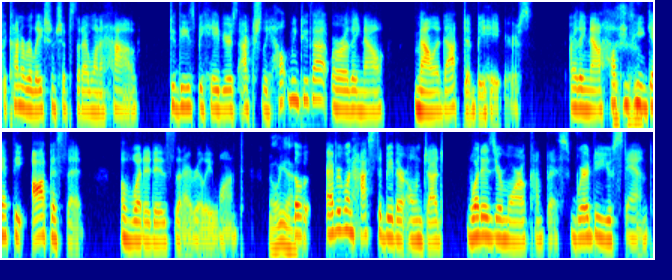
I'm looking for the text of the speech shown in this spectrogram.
the kind of relationships that i want to have do these behaviors actually help me do that or are they now maladaptive behaviors? Are they now helping sure. me get the opposite of what it is that I really want? Oh, yeah. So everyone has to be their own judge. What is your moral compass? Where do you stand?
